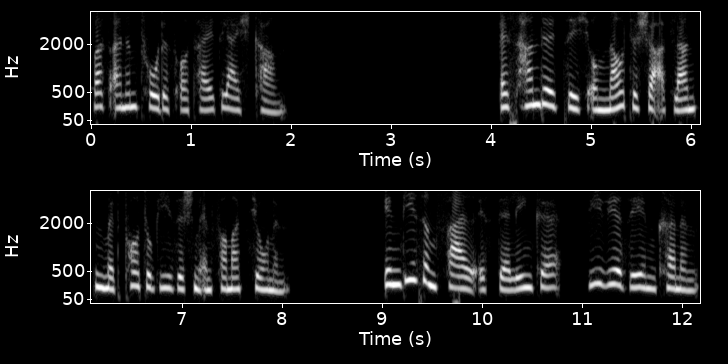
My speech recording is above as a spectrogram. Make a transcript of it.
was einem Todesurteil gleichkam. Es handelt sich um nautische Atlanten mit portugiesischen Informationen. In diesem Fall ist der linke, wie wir sehen können,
